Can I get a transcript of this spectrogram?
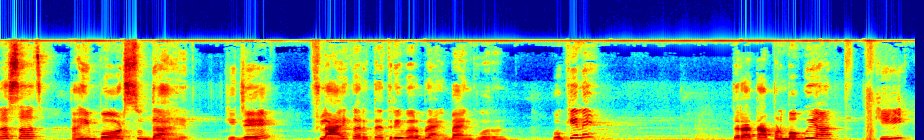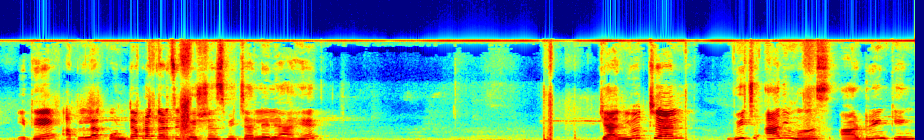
तसंच काही बर्ड्ससुद्धा आहेत की जे फ्लाय करतात रिव्हर बँक बँकवरून हो की नाही? तर आता आपण बघूयात की इथे आपल्याला कोणत्या प्रकारचे क्वेश्चन्स विचारलेले आहेत? Can you tell which animals are drinking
